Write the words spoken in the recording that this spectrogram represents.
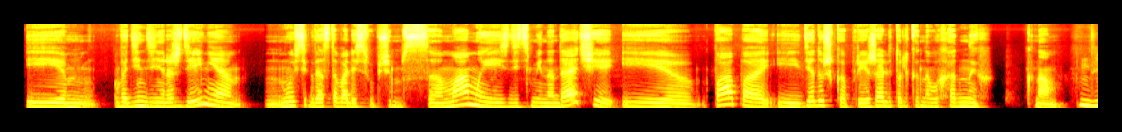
И в один день рождения мы всегда оставались, в общем, с мамой и с детьми на даче, и папа и дедушка приезжали только на выходных к нам. Угу.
